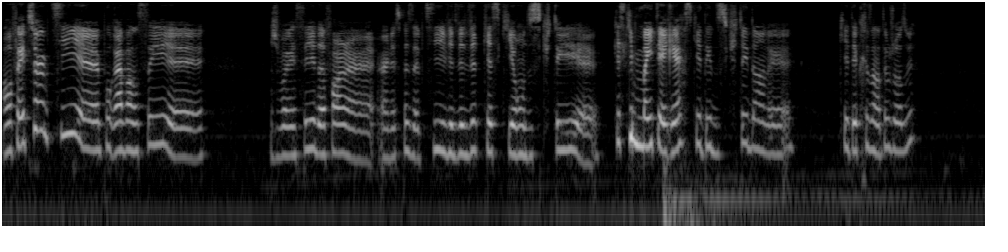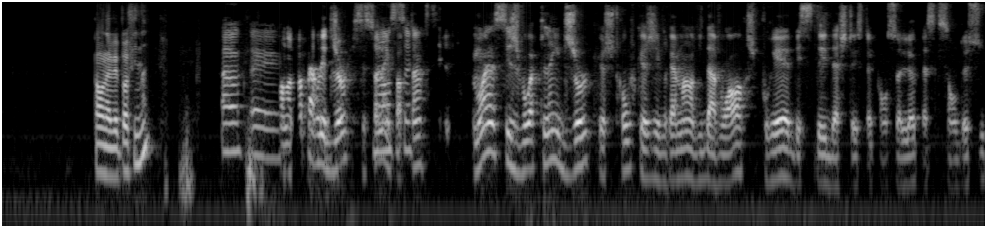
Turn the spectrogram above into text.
On fait-tu un petit, euh, pour avancer, euh, je vais essayer de faire un, un espèce de petit vite, vite, vite, qu'est-ce qu'ils ont discuté, euh, qu'est-ce qui m'intéresse qui a été discuté dans le... qui a été présenté aujourd'hui? On n'avait pas fini? Ah, euh... On n'a pas parlé de jeux, c'est ça l'important. Moi, si je vois plein de jeux que je trouve que j'ai vraiment envie d'avoir, je pourrais décider d'acheter cette console-là parce qu'ils sont dessus.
